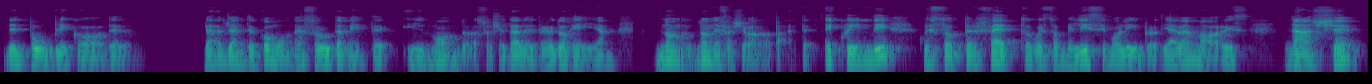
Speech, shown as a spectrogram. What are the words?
del pubblico, del, della gente comune, assolutamente il mondo, la società del periodo Heian non, non, ne facevano parte. E quindi questo perfetto, questo bellissimo libro di Ivan Morris nasce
